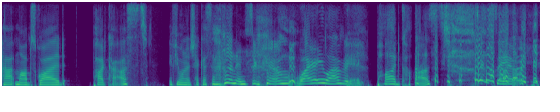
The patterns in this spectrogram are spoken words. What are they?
at Mob Squad Podcast. If you want to check us out on Instagram, why are you laughing? Podcast. Say it.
